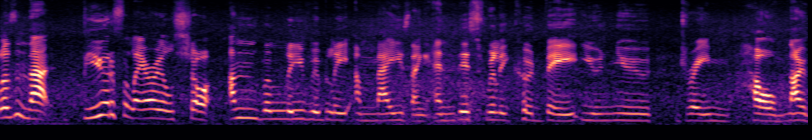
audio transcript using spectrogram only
Wasn't that beautiful aerial shot unbelievably amazing and this really could be your new dream home. Now,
